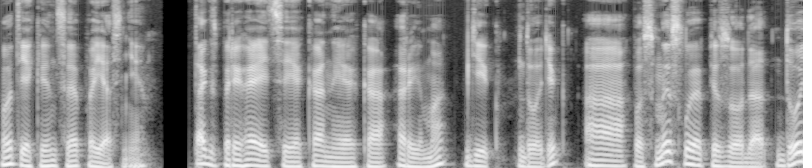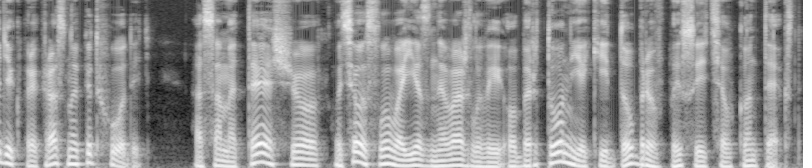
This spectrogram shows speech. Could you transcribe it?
От як він це пояснює. Так зберігається яка не яка Рима, Дік Додік, а по смислу епізода Додік прекрасно підходить. А саме те, що у цього слова є зневажливий обертон, який добре вписується в контекст.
